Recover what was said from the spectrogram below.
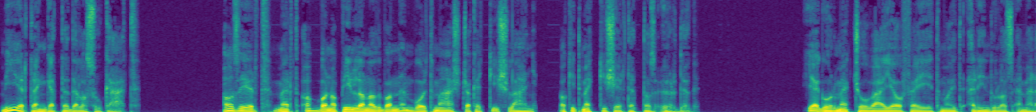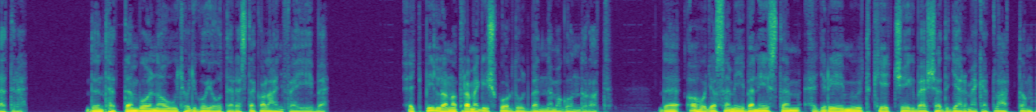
Miért engedted el a szukát? Azért, mert abban a pillanatban nem volt más, csak egy kislány, akit megkísértett az ördög. Jegor megcsóválja a fejét, majd elindul az emeletre. Dönthettem volna úgy, hogy golyót eresztek a lány fejébe. Egy pillanatra meg is fordult bennem a gondolat, de ahogy a szemébe néztem, egy rémült, kétségbe esett gyermeket láttam,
